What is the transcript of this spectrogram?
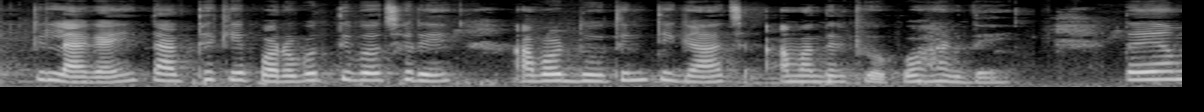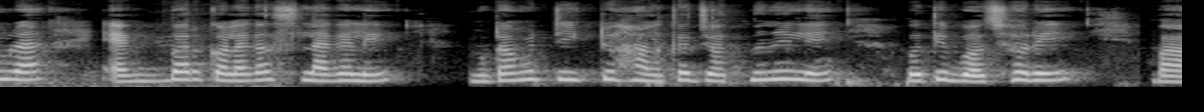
একটি লাগাই, তার থেকে পরবর্তী বছরে আবার দু তিনটি গাছ আমাদেরকে উপহার দেয়। তাই আমরা একবার কলা গাছ লাগালে মোটামুটি একটু হালকা যত্ন নিলে প্রতি বছরে বা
